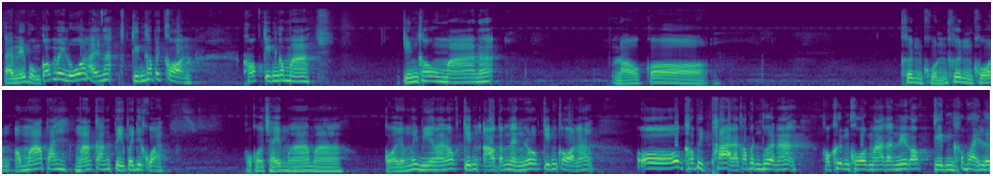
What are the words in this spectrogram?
แต่นนี้ผมก็ไม่รู้อะไรนะ กินเข้าไปก่อน เขากินเข้ามา กินเข้ามานะเราก็ ขึ้นขุนขึ้นโคนเอาม้าไปม้ากลางปีกไปดีกว่าเขาก็ใช้ม้ามา ก็ยังไม่มีอะไรแล้วกินเอาตำแหน่งนี้เรากินก่อนแล้วโอ้เขาผิดพลาดแล้วครับเพื่อนๆนะเขาขึ้นโคนมาตอนนี้ก็กินเข้าไปเล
